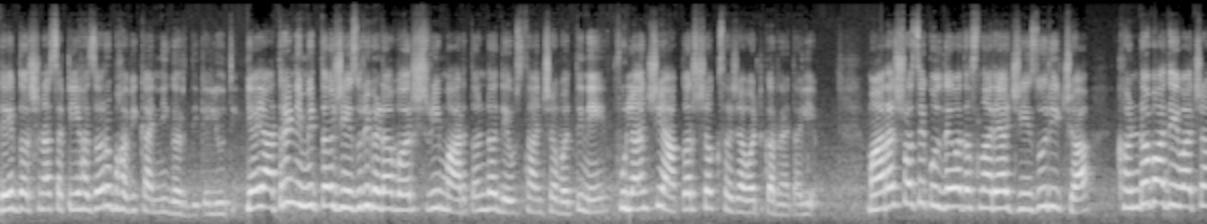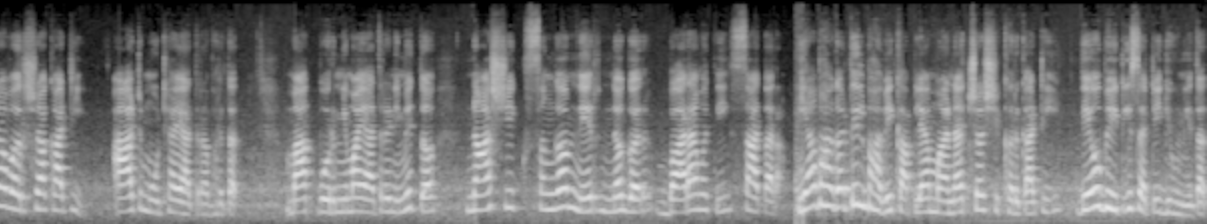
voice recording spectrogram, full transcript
देवदर्शनासाठी हजारो भाविकांनी गर्दी केली होती. या यात्रेनिमित्त जेजुरी गडावर श्री मार्तंड देवस्थानच्या वतीने फुलांची आकर्षक सजावट करण्यात आली महाराष्ट्राचे कुलदैवत असणाऱ्या जेजुरीच्या खंडोबा देवाच्या वर्षाकाठी आठ मोठ्या यात्रा भरतात. माघ पौर्णिमा यात्रेनिमित्त नाशिक संगमनेर नगर बारामती सातारा या भागातील भाविक आपल्या मानाच्या शिखरकाठी देवभेटीसाठी घेऊन येतात.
